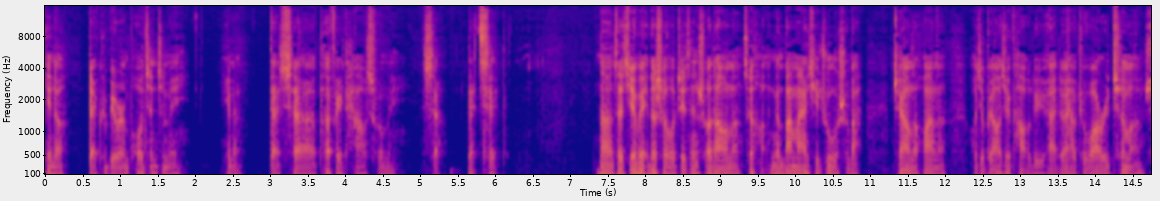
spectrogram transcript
You know, that could be very important to me you know, that's a perfect house for me. So that's it. 那在结尾的时候，这森说到呢，最好能跟爸妈一起住，是吧？ 这样的话呢，我就不要去考虑，I don't have to worry too much,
